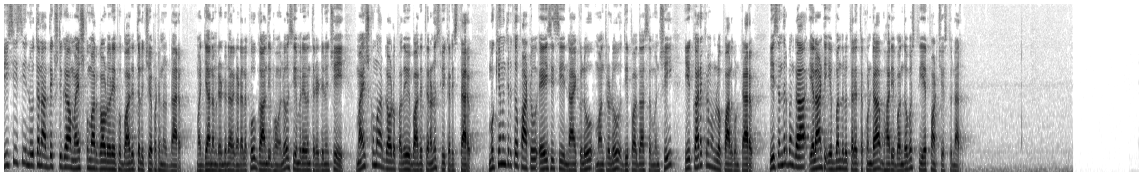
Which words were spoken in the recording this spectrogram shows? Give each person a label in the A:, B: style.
A: PCC నూతన అధ్యక్షుడిగా మహేష్ కుమార్ గౌడ్ రేపు బాధ్యతలు చేపట్టనున్నారు. మధ్యాహ్నం రెండున్నర గంటలకు గాంధీభవన్లో సీఎం రేవంత్ రెడ్డి నుంచి మహేష్ కుమార్ గౌడ్ పదవి బాధ్యతలను స్వీకరిస్తారు. ముఖ్యమంత్రితో పాటు ఏఐసీసీ నాయకులు మంత్రులు దీపాదాస్ మున్షి ఈ కార్యక్రమంలో పాల్గొంటారు. ఈ సందర్భంగా ఎలాంటి ఇబ్బందులు తలెత్తకుండా భారీ బందోబస్తు ఏర్పాటు చేస్తున్నారు.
